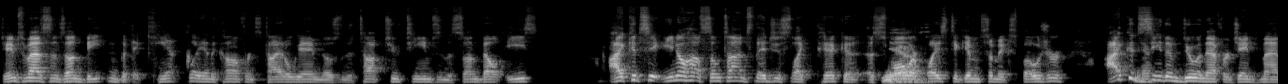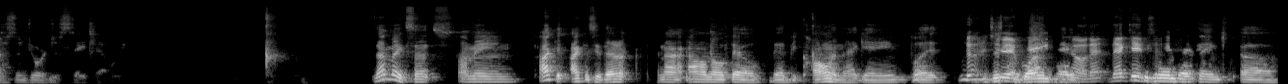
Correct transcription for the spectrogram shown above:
James Madison's unbeaten, but they can't play in the conference title game. Those are the top two teams in the Sun Belt East. I could see, you know, how sometimes they just like pick a, a smaller yeah. place to give them some exposure. I could yeah. see them doing that for James Madison, Georgia State that week. That makes sense. I mean, I could I could see that, and I, I don't know if they'll they'll be calling that game, but no, just yeah, right. Day, no, that that game's game day thing. Uh,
